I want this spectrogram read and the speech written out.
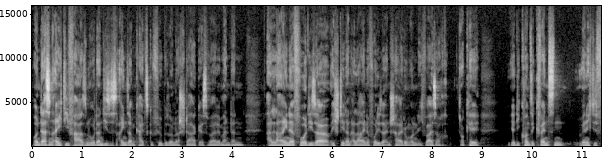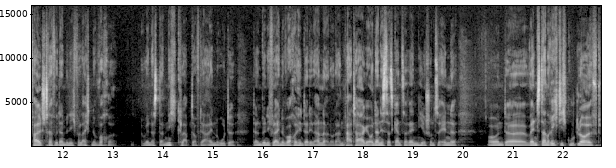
Und das sind eigentlich die Phasen, wo dann dieses Einsamkeitsgefühl besonders stark ist, weil man dann alleine vor dieser, ich stehe dann alleine vor dieser Entscheidung und ich weiß auch, okay, ja, die Konsequenzen, wenn ich die falsch treffe, dann bin ich vielleicht eine Woche. Wenn das dann nicht klappt auf der einen Route, dann bin ich vielleicht eine Woche hinter den anderen oder ein paar Tage und dann ist das ganze Rennen hier schon zu Ende. Und äh, wenn es dann richtig gut läuft,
